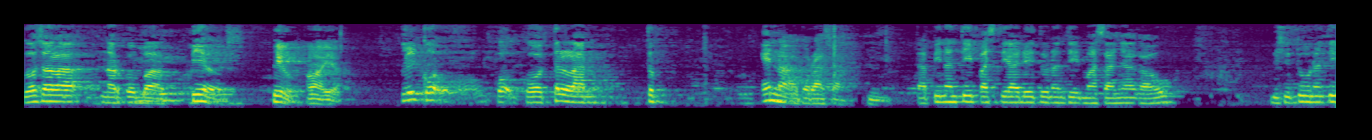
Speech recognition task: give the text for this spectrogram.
gak usah lah narkoba. Pil. Pil ah ya Tapi kok kok kok telan tetep enak aku rasa. Hmm. Tapi nanti pasti ada itu nanti masanya kau di situ nanti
